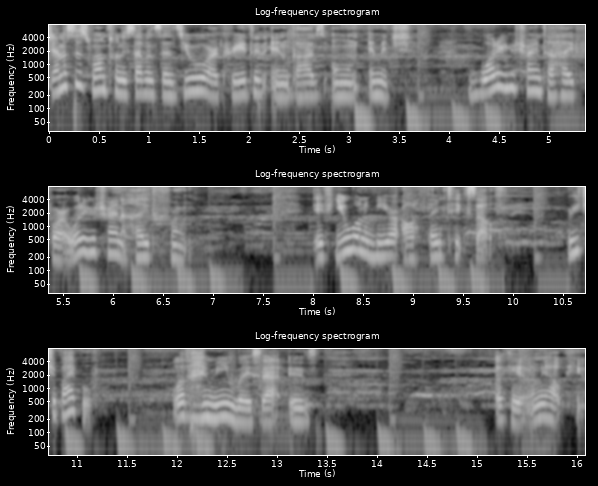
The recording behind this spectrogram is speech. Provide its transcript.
Genesis 1:27 says, "You are created in God's own image." What are you trying to hide for? What are you trying to hide from? If you want to be your authentic self, read your Bible. What I mean by that is okay, let me help you.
